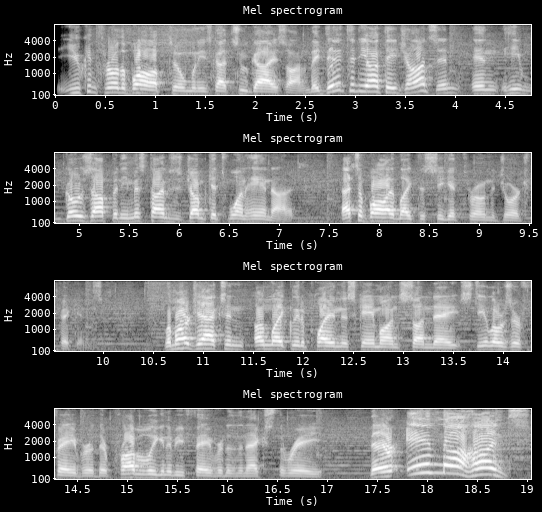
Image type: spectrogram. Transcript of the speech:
You can throw the ball up to him when he's got two guys on him. They did it to Diontae Johnson, and he goes up and he mistimes his jump, gets one hand on it. That's a ball I'd like to see get thrown to George Pickens. Lamar Jackson unlikely to play in this game on Sunday. Steelers are favored. They're probably going to be favored in the next three. They're in the hunt,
